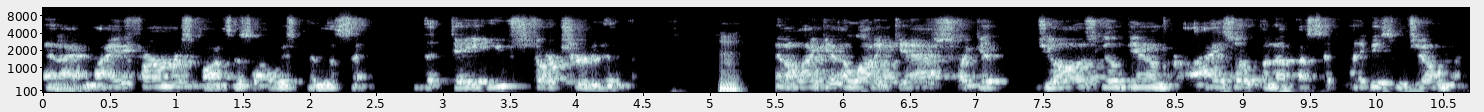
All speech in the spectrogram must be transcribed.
And I, my firm response has always been the same. The day you start your new one. Hmm. And I get a lot of gasps. I get jaws go down, their eyes open up. I said, ladies and gentlemen,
